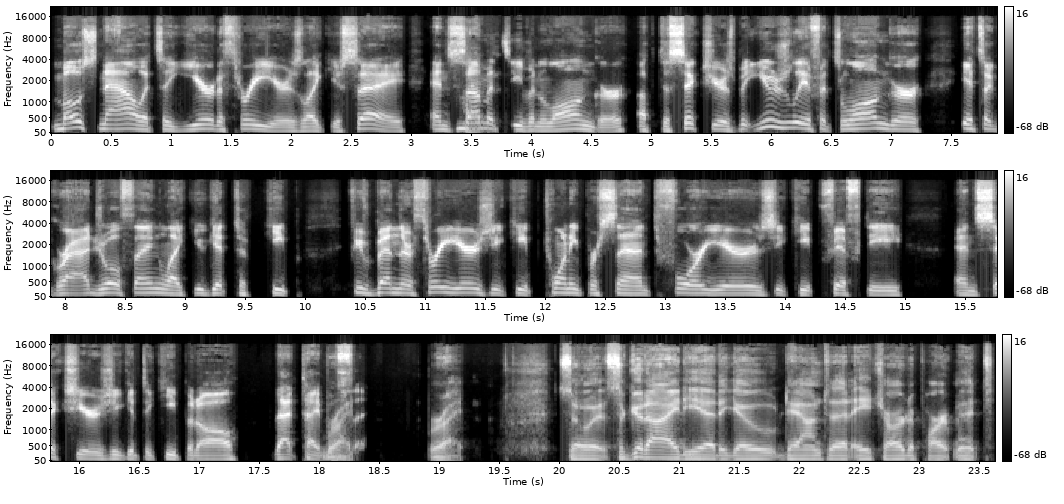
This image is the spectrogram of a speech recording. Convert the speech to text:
most now it's a year to three years, like you say, and some right. it's even longer, up to six years. But usually, if it's longer, it's a gradual thing. Like you get to keep, if you've been there three years, you keep 20%, four years, you keep 50, and six years, you get to keep it all, that type right. of thing. Right. So it's a good idea to go down to that HR department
